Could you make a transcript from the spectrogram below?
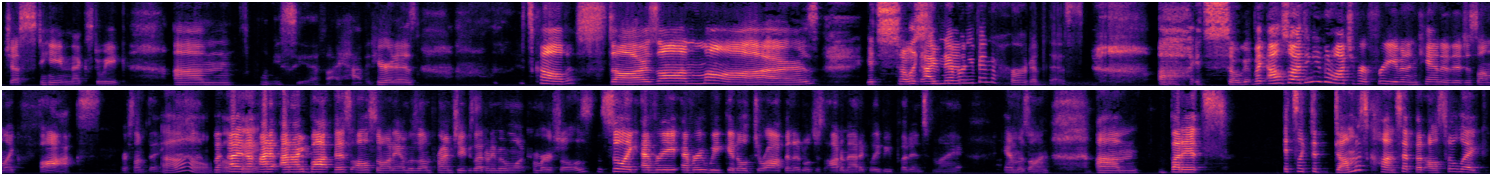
justine next week um let me see if i have it here it is it's called stars on mars it's so like stupid. i've never even heard of this Oh, it's so good. But also, I think you can watch it for free even in Canada, just on like Fox or something. Oh, but okay. I, I, and I bought this also on Amazon Prime too because I don't even want commercials. So like every every week it'll drop and it'll just automatically be put into my Amazon. Um, but it's it's like the dumbest concept, but also like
